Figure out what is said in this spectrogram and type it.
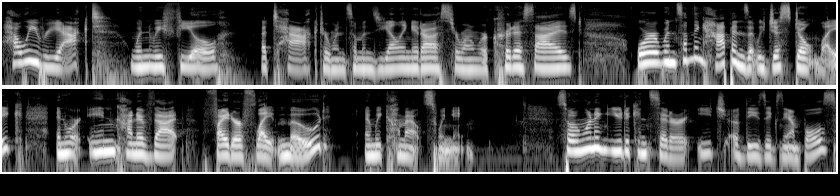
how we react when we feel attacked or when someone's yelling at us or when we're criticized or when something happens that we just don't like and we're in kind of that fight or flight mode and we come out swinging. So I want you to consider each of these examples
